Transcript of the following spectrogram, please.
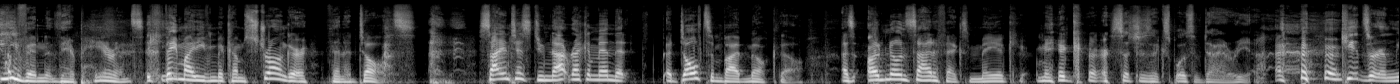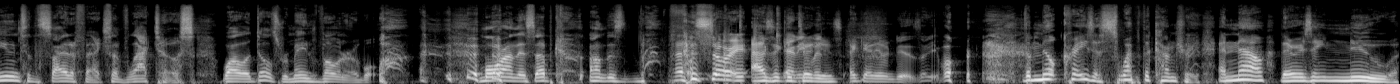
even their parents. They might even become stronger than adults. Scientists do not recommend that adults imbibe milk, though, as unknown side effects may occur. May occur. such as explosive diarrhea. Kids are immune to the side effects of lactose, while adults remain vulnerable. More on this up on this. Sorry, as it Can't even- continues. I can't even do this anymore. The milk craze has swept the country, and now there is a new,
